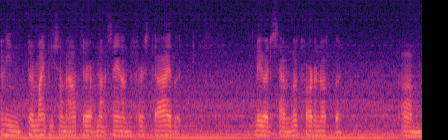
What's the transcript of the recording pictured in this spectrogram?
I mean, there might be some out there. I'm not saying I'm the first guy, but maybe I just haven't looked hard enough. But, um,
